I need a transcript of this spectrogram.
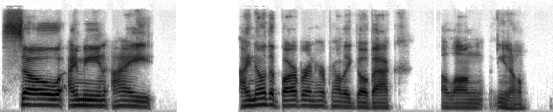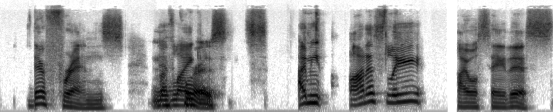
So, I mean, I, I know that Barbara and her probably go back along. You know, they're friends. But, of like, course. I mean, honestly, I will say this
